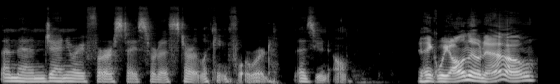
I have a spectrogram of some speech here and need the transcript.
and then january 1st i sort of start looking forward as you know. I think we all know now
